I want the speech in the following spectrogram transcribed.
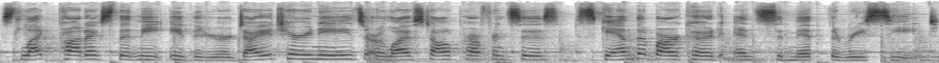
select products that meet either your dietary needs or lifestyle preferences, scan the barcode, and submit the receipt.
